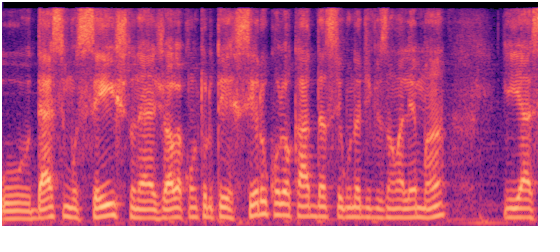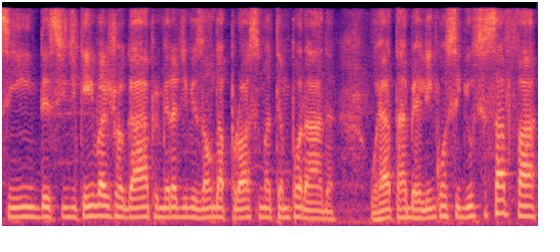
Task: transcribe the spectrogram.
o 16 né, joga contra o terceiro colocado da segunda divisão alemã e assim decide quem vai jogar a primeira divisão da próxima temporada. O Hertha Berlim conseguiu se safar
